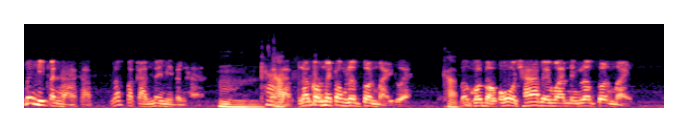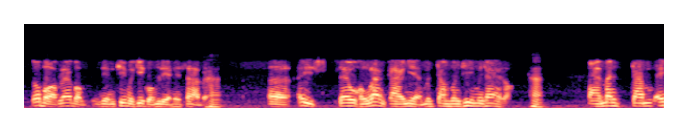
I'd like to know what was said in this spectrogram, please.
ไม่มีปัญหาครับ รับประกันไม่มีปัญหาอืมค่ะคนะรัครับบแล้วก็ไม่ต้องเริ่มต้นใหม่ด้วย ครับบางคนบอกโอ้ช้าไปวันหนึ่งเริ่มต้นใหม่ ก็บอกแล้วบอกอย่างที่เมื่อกี้ผมเรียนให้ทราบอะฮะเอ่อไอ้เซลล์ของร่างกายเนี่ย มันจำวันที่ไม่ได้หรอก ฮะแต่มันจำไอ้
